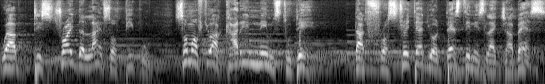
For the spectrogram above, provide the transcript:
We have destroyed the lives of people. Some of you are carrying names today that frustrated your destinies like Jabez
